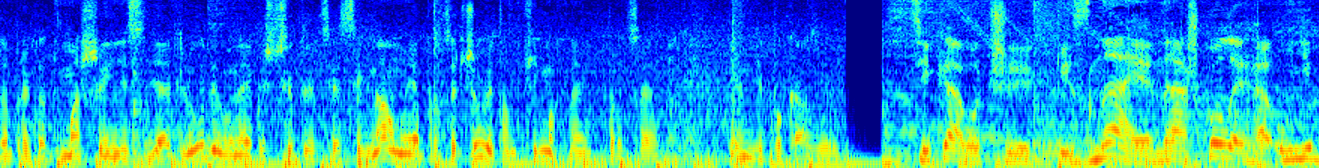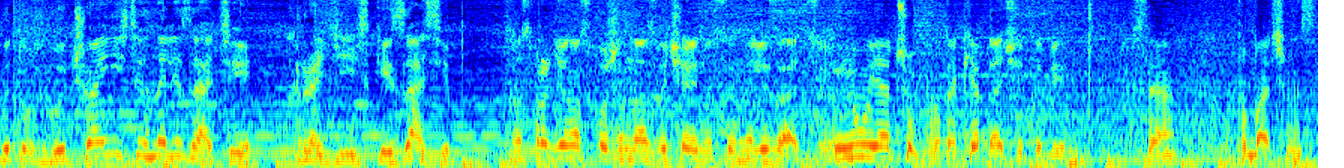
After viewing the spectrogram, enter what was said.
наприклад, в машині сидять люди, вони якось читують цей сигнал. Ну я про це чую, там в фільмах навіть про це іноді показують. Цікаво, чи впізнає наш колега у нібито звичайній сигналізації крадійський засіб. Насправді вона схожа на звичайну сигналізацію. Ну я чув про таке. Дачі тобі. Все, побачимось.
